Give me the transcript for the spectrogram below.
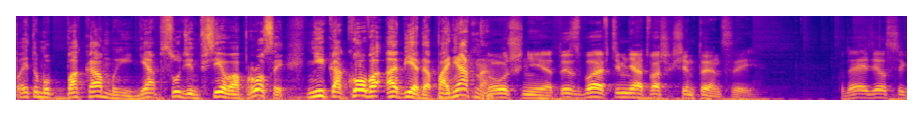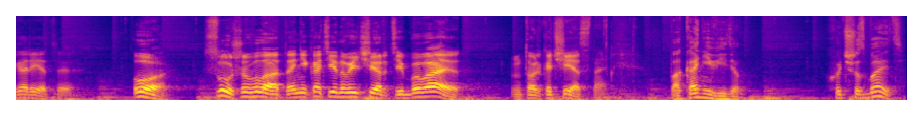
Поэтому пока мы не обсудим все вопросы, никакого обеда, понятно? Ну уж нет, избавьте меня от ваших сентенций. Куда я дел сигареты? О, слушай, Влад, а никотиновые черти бывают? Ну, только честно. Пока не видел. Хочешь избавиться?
